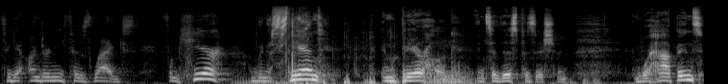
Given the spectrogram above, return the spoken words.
to get underneath his legs. From here, I'm gonna stand and bear hug into this position. And what happens,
